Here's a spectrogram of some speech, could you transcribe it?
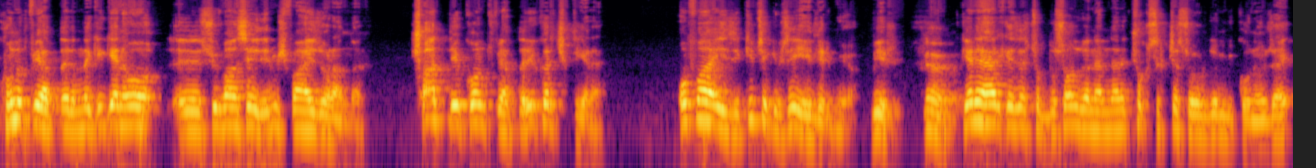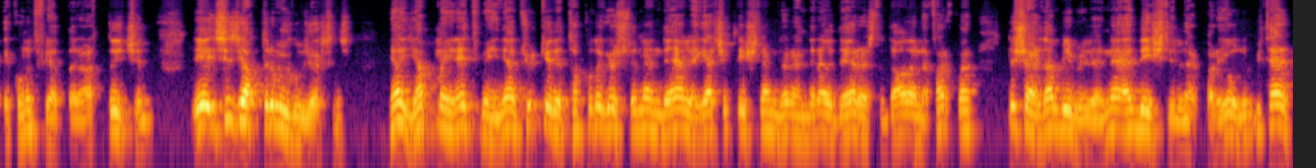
konut fiyatlarındaki gene o e, sübvanse edilmiş faiz oranları. Çat diye konut fiyatları yukarı çıktı gene. O faizi kimse kimseye yedirmiyor. Bir. Evet. Gene herkese çok, bu son dönemlerde çok sıkça sorduğum bir konu. Özellikle konut fiyatları arttığı için. E, siz yaptırım uygulayacaksınız. Ya yapmayın etmeyin. Yani Türkiye'de tapuda gösterilen değerle gerçekte işlem dönenlere değer arasında dağlarla fark var. Dışarıdan birbirlerine el değiştirirler parayı olur biter.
